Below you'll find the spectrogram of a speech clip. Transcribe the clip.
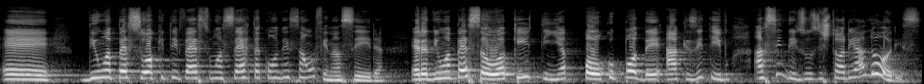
é, de uma pessoa que tivesse uma certa condição financeira. Era de uma pessoa que tinha pouco poder aquisitivo. Assim diz os historiadores.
